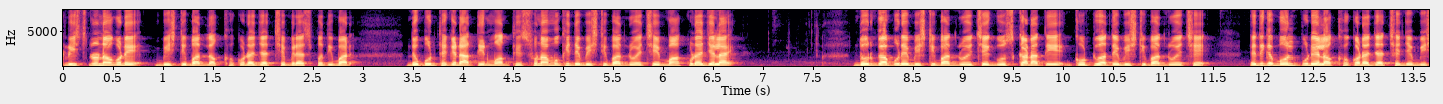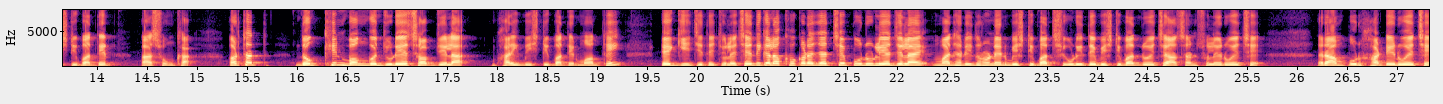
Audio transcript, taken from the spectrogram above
কৃষ্ণনগরে বৃষ্টিপাত লক্ষ্য করা যাচ্ছে বৃহস্পতিবার দুপুর থেকে রাতের মধ্যে। সোনামুখীতে বৃষ্টিপাত রয়েছে বাঁকুড়া জেলায়, দুর্গাপুরে বৃষ্টিপাত রয়েছে গুসকাড়াতে কটুয়াতে বৃষ্টিপাত রয়েছে। এদিকে বোলপুরে লক্ষ্য করা যাচ্ছে যে বৃষ্টিপাতের আশঙ্কা। অর্থাৎ দক্ষিণবঙ্গ জুড়ে সব জেলা ভারী বৃষ্টিপাতের মধ্যেই এগিয়ে যেতে চলেছে। এদিকে লক্ষ্য করা যাচ্ছে, পুরুলিয়া জেলায় মাঝারি ধরনের বৃষ্টিপাত সিউড়িতে বৃষ্টিপাত রয়েছে, আসানসোলে রয়েছে, রামপুরহাটে রয়েছে।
